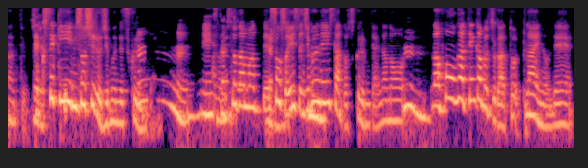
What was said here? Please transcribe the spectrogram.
なんていう、即席味噌汁を自分で作るみたいな。うん。イ味。噌玉って、そうそう、インスタ自分でインスタント作るみたいなのうん。の方が添加物がとないので、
